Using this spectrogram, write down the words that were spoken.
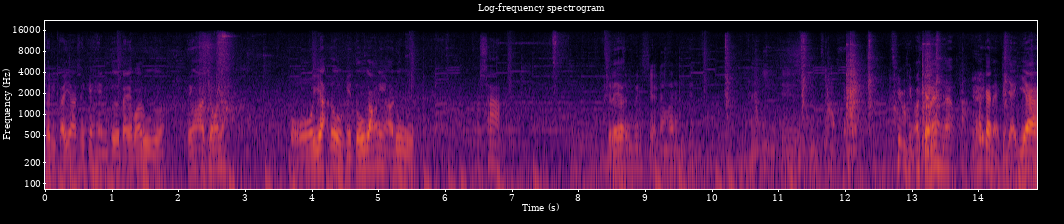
cari tayar second hand ke tayar baru ke tengok lah macam mana koyak tu kereta orang ni aduh masak Kita Tunggu disiapkan barang kita. Lagi kita cek makan. Makan eh? Nak makan eh? Kejap lagi lah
